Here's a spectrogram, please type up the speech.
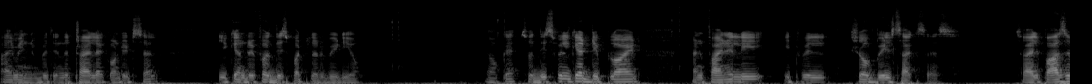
I mean within the trial account itself. You can refer this particular video. Okay? So this will get deployed and finally it will show build success. So I'll pause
